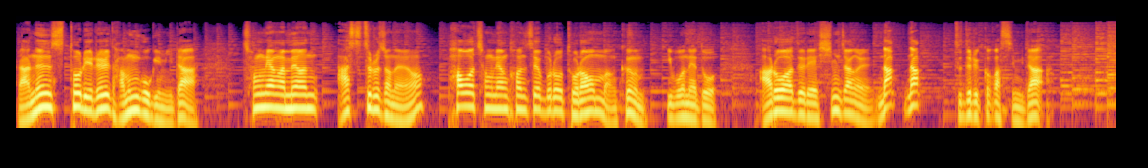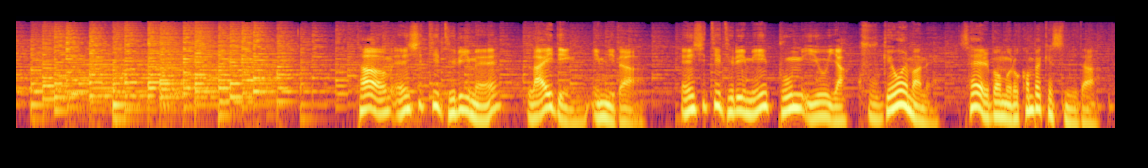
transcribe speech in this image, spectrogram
라는 스토리를 담은 곡입니다. 청량하면 아스트로잖아요. 파워 청량 컨셉으로 돌아온 만큼 이번에도 아로하들의 심장을 knock knock 두드릴 것 같습니다. 다음 NCT 드림의 Ridin'입니다. NCT 드림이 붐 이후 약 9개월 만에 새 앨범으로 컴백했습니다.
